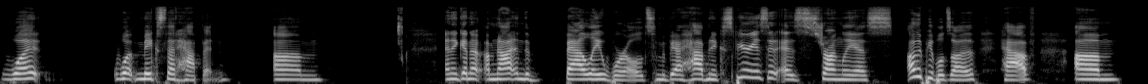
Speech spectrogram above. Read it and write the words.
what what makes that happen. Um and again, I'm not in the ballet world, so maybe I haven't experienced it as strongly as other people have. Um,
